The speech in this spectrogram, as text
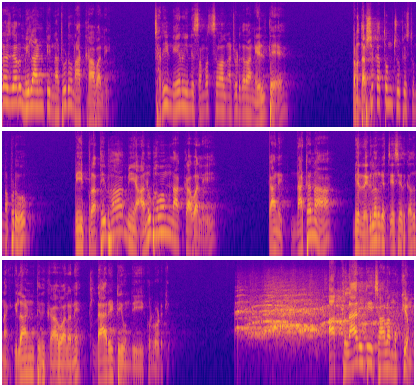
రాజ్ గారు మీలాంటి నటుడు నాకు కావాలి. సరే నేను ఇన్ని సంవత్సరాల నటుడు కదా అని వెళ్తే తన దర్శకత్వం చూపిస్తున్నప్పుడు మీ ప్రతిభ మీ అనుభవం నాకు కావాలి. కానీ నటన మీరు రెగ్యులర్గా చేసేది కాదు నాకు ఇలాంటిది కావాలనే క్లారిటీ ఉంది ఈ కుర్రోడికి. ఆ క్లారిటీ చాలా ముఖ్యం.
